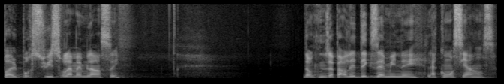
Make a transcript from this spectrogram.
Paul poursuit sur la même lancée. Donc, il nous a parlé d'examiner la conscience.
